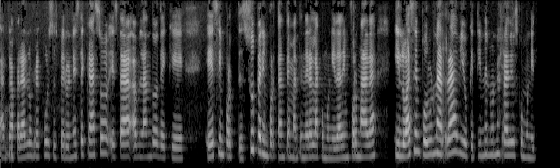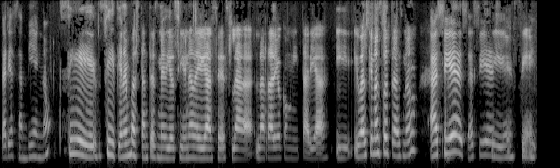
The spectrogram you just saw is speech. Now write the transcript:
acaparar los recursos, pero en este caso está hablando de que es súper importante mantener a la comunidad informada y lo hacen por una radio, que tienen unas radios comunitarias también, ¿no? Sí, sí, tienen bastantes medios y una de ellas es la, radio comunitaria, y, igual que nosotras, ¿no? Así es, así es. Sí, sí.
